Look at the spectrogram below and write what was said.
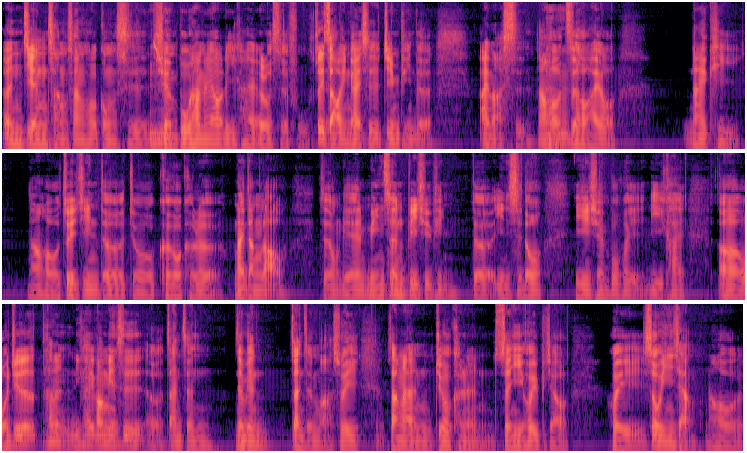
N 间厂商或公司宣布他们要离开俄罗斯的服务，最早应该是精品的爱马仕，然后之后还有 Nike。然后最近的就可口可乐、麦当劳这种连民生必需品的饮食都已经宣布会离开。呃，我觉得他们离开一方面是呃战争那边战争嘛，所以当然就可能生意会比较会受影响。然后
